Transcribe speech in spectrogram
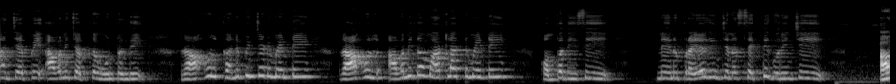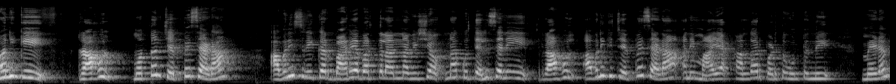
అని చెప్పి అవని చెప్తూ ఉంటుంది. రాహుల్ కనిపించడం ఏంటి? రాహుల్ అవనితో మాట్లాడటం ఏంటి? కొంపదీసి నేను ప్రయోగించిన శక్తి గురించి. అవనికి రాహుల్ మొత్తం చెప్పేశాడా? అవని శ్రీకర్ భార్యాభర్తలు అన్న విషయం నాకు తెలుసని రాహుల్ అవనికి చెప్పేశాడా అని మాయ కంగారు పడుతూ ఉంటుంది. మేడం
